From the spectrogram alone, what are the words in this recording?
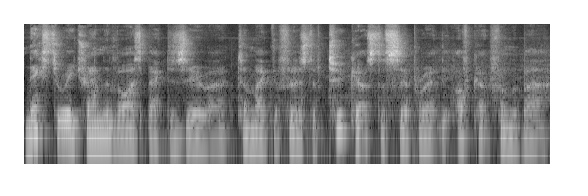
Next to retram the vise back to zero to make the first of two cuts to separate the offcut from the bar.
